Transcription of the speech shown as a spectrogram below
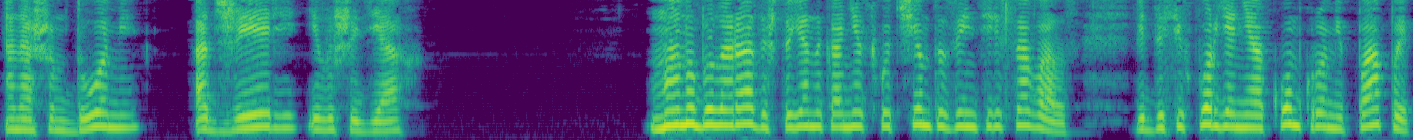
о нашем доме, о Джерри и лошадях. Мама была рада, что я, наконец, хоть чем-то заинтересовалась, ведь до сих пор я ни о ком, кроме папы,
